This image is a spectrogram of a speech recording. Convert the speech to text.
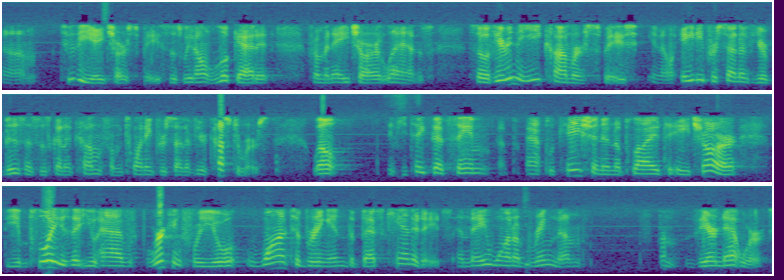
um, to the HR space is we don't look at it from an HR lens. So if you're in the e-commerce space, you know, 80% of your business is going to come from 20% of your customers. Well, if you take that same application and apply it to HR, the employees that you have working for you want to bring in the best candidates, and they want to bring them from their networks.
